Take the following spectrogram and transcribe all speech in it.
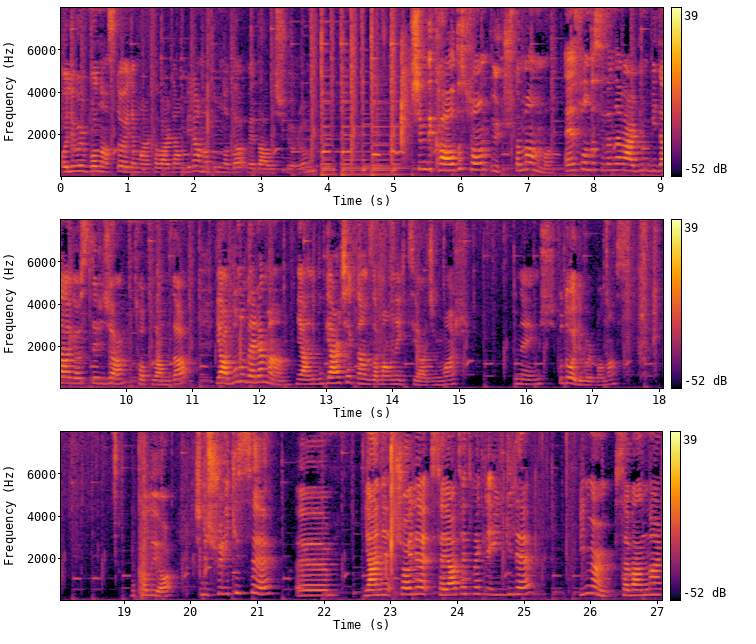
Oliver Bonas da öyle markalardan biri ama bununla da vedalaşıyorum. Şimdi kaldı son 3 tamam mı? En sonunda size ne verdim bir daha göstereceğim toplamda. Ya bunu veremem. Yani bu gerçekten zamana ihtiyacım var. Bu neymiş? Bu da Oliver Bonas. Bu kalıyor. Şimdi şu ikisi e, yani şöyle seyahat etmekle ilgili bilmiyorum sevenler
